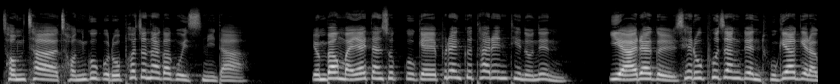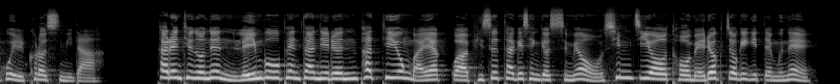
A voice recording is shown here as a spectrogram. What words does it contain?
점차 전국으로 퍼져나가고 있습니다. 연방 마약단속국의 프랭크 타렌티노는 이 알약을 새로 포장된 독약이라고 일컬었습니다. 타렌티노는 rainbow 펜타닐은 파티용 마약과 비슷하게 생겼으며 심지어 더 매력적이기 때문에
